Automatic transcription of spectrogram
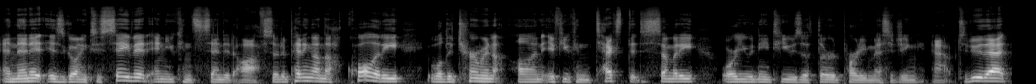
and then it is going to save it and you can send it off. So depending on the quality, it will determine on if you can text it to somebody or you would need to use a third-party messaging app to do that.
